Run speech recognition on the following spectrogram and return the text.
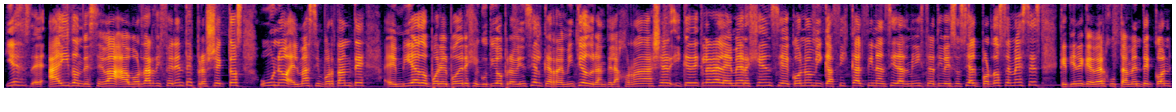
y es eh, ahí donde se va abordar diferentes proyectos. Uno, el más importante, enviado por el Poder Ejecutivo Provincial que remitió durante la jornada de ayer y que declara la emergencia económica, fiscal, financiera, administrativa y social por 12 meses, que tiene que ver justamente con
